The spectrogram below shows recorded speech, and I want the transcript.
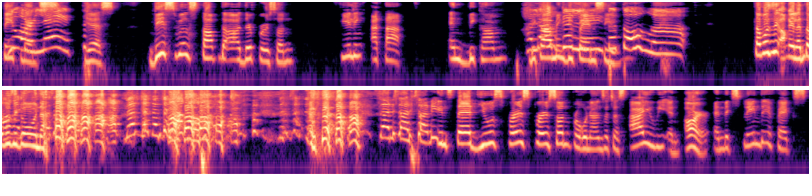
you are statements. late Yes. This will stop the other person feeling attacked and become Hala, becoming galing. defensive. totoo nga Tapos okay lang, tapusin Okay, ko muna. Ako. Sorry, sorry, sorry. Instead, use first-person pronouns such as I, we, and are and explain the effects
